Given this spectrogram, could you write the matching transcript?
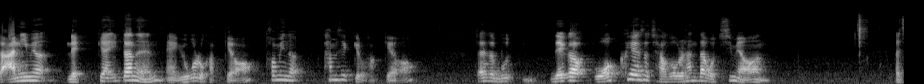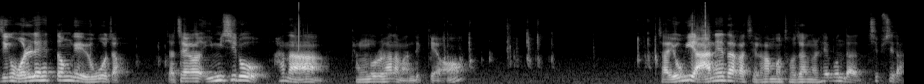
자 아니면 네 그냥 일단은 네, 요걸로 갈게요. 터미널 탐색기로 갈게요. 자 그래서 무- 내가 워크에서 작업을 한다고 치면 자, 지금 원래 했던 게 요거죠. 자, 제가 임시로 하나 경로를 하나 만들게요. 자, 여기 안에다가 제가 한번 저장을 해본다 칩시다.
